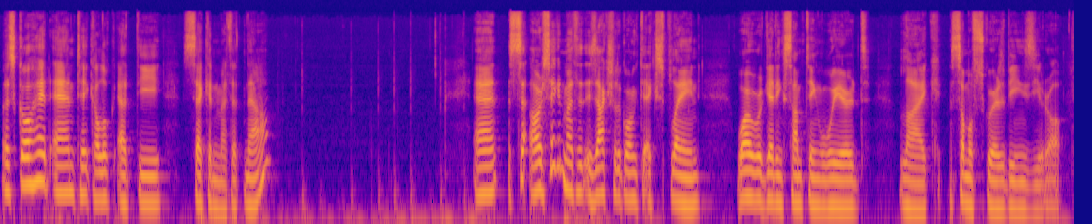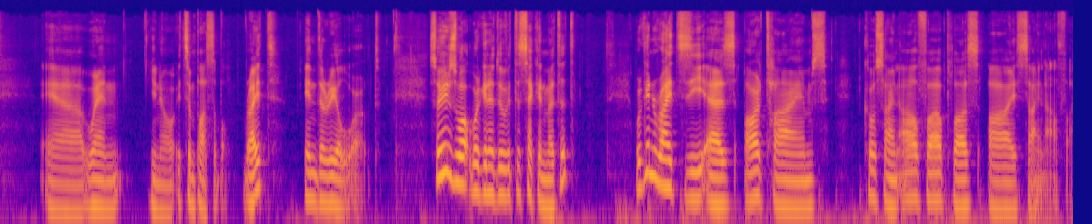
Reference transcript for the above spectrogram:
let's go ahead and take a look at the second method now. And our second method is actually going to explain why we're getting something weird like sum of squares being zero uh, when, you know, it's impossible, right? In the real world. So here's what we're going to do with the second method. We're going to write z as r times cosine alpha plus i sine alpha.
